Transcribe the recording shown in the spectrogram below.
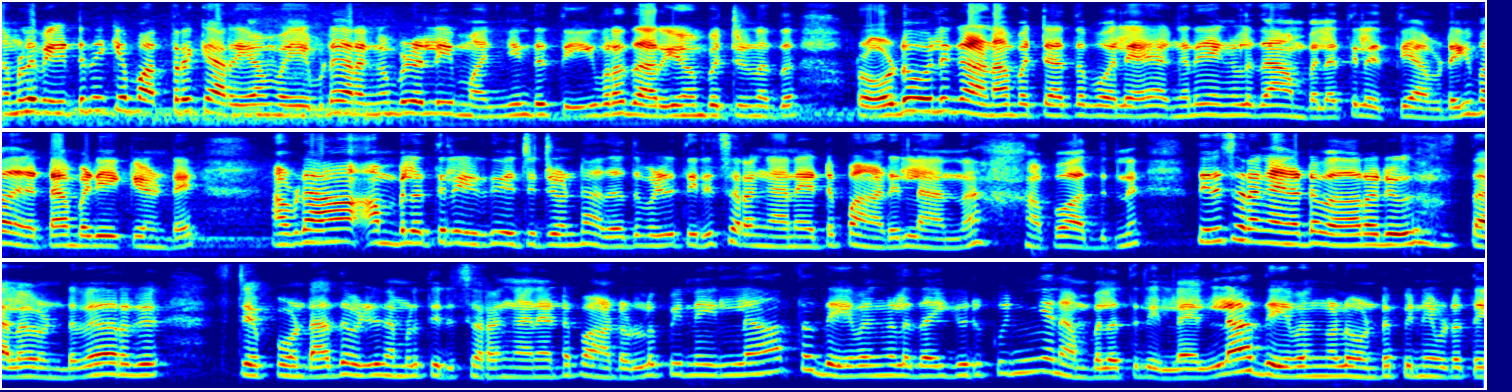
നമ്മൾ വീട്ടിൽ നിൽക്കുമ്പോൾ അത്രയ്ക്ക് അറിയാൻ വയ്യ. ഇവിടെ ഇറങ്ങുമ്പോഴല്ലേ ഈ മഞ്ഞിന്റെ തീവ്രത അറിയാൻ പറ്റുന്നത്. റോഡ് പോലും കാണാൻ പറ്റാത്ത പോലെ അങ്ങനെ ഞങ്ങളിത് അമ്പലത്തിലെത്തി. അവിടെയും പതിനെട്ടാം പടിയൊക്കെ ഉണ്ട്. അവിടെ ആ അമ്പലത്തിൽ എഴുതി വെച്ചിട്ടുണ്ട്. അത് വഴി തിരിച്ചിറങ്ങാനായിട്ട് പാടില്ല എന്ന്. അപ്പോൾ അതിന് തിരിച്ചിറങ്ങാനായിട്ട് വേറൊരു സ്ഥലമുണ്ട്. വേറൊരു സ്റ്റെപ്പുണ്ട്. അതുവഴി നമ്മൾ തിരിച്ചിറങ്ങാനായിട്ട് പാടുള്ളൂ. പിന്നെ ഇല്ലാത്ത ദൈവങ്ങൾ ഇതാ ഈ ഒരു കുഞ്ഞൻ അമ്പലത്തിലില്ല. എല്ലാ ദൈവങ്ങളും ഉണ്ട്. പിന്നെ ഇവിടുത്തെ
